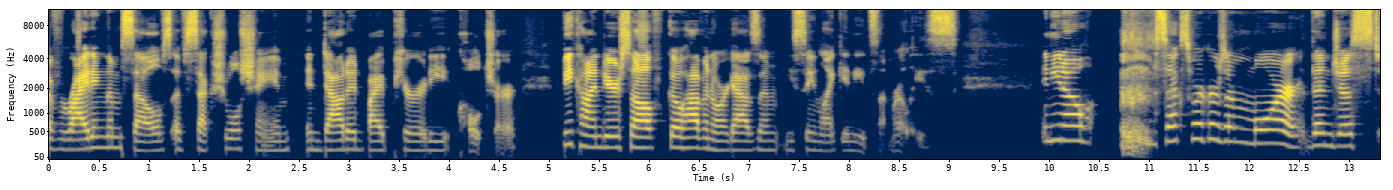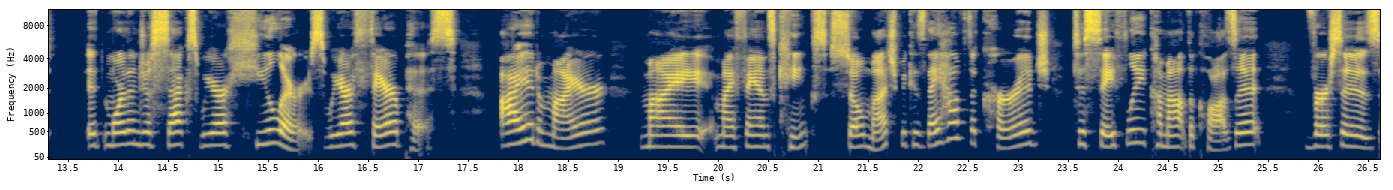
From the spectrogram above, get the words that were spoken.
of righting themselves of sexual shame endowed by purity culture. Be kind to yourself. Go have an orgasm. You seem like you need some release. And you know, sex workers are more than just it more than just sex. We are healers. We are therapists. I admire my my fans kinks so much because they have the courage to safely come out the closet versus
